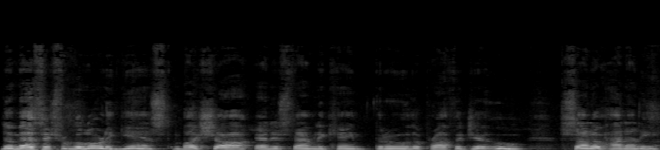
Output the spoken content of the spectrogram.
The message from the Lord against Baasha and his family came through the prophet Jehu, son of Hanani.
